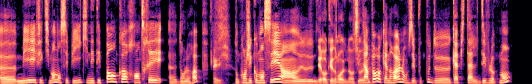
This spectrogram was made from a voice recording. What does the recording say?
mais effectivement dans ces pays qui n'étaient pas encore rentrés dans l'Europe. Eh donc quand j'ai commencé, hein, c'était rock'n'roll, non C'était un peu rock'n'roll. On faisait beaucoup de capital développement.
